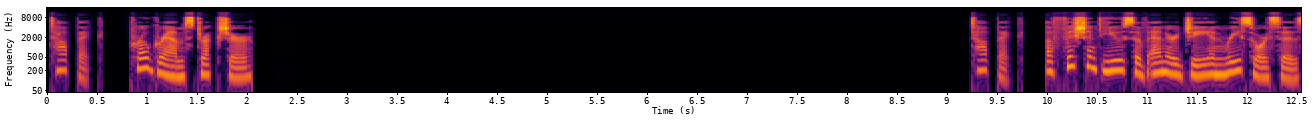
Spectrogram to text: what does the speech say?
Topic. Program structure Topic. Efficient use of energy and resources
